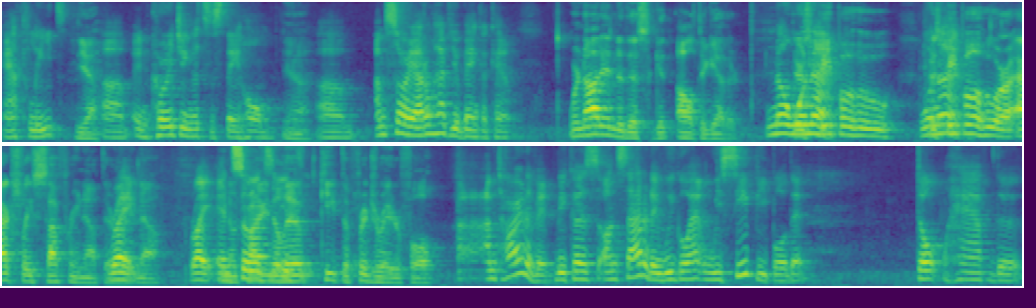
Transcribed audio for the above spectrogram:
athletes Yeah. um, encouraging us to stay home. Yeah. Um, I'm sorry, I don't have your bank account. We're not into this get- altogether. No, There's we're not. people who We're there's not. people who are actually suffering out there right, Right. now. Right, You and know, so trying it's, to it's- live, keep the refrigerator full. I'm tired of it because on Saturday we go out and we see people that don't have the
